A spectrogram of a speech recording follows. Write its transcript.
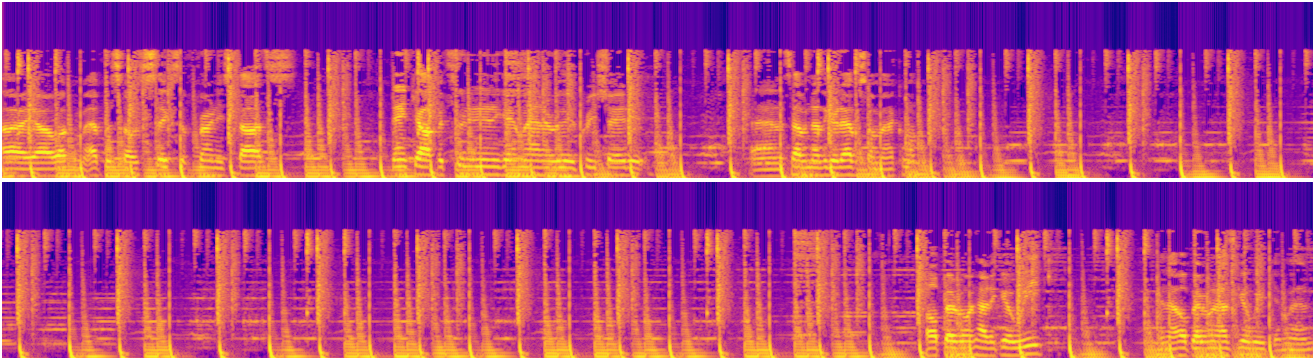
Alright, y'all. Welcome to episode six of Fernie's Thoughts. Thank y'all for tuning in again, man. I really appreciate it. And let's have another good episode, man. Come on. Hope everyone had a good week. And I hope everyone has a good weekend, man.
